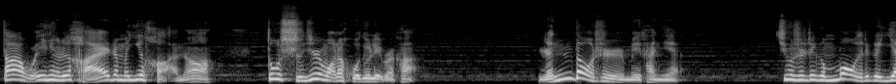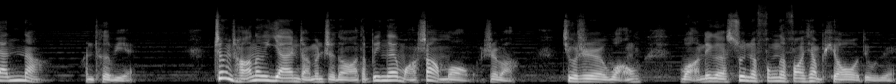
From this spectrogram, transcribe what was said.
大伙一听这孩子这么一喊啊，都使劲往这火堆里边看。人倒是没看见，就是这个冒的这个烟呐，很特别。正常那个烟咱们知道啊，它不应该往上冒嘛，是吧？就是往往这个顺着风的方向飘，对不对？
